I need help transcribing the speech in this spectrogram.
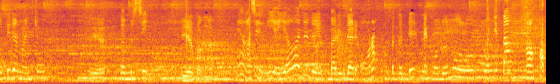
Putih dan mancung. Iya. Dan bersih. Iya banget. Ya nggak sih? Iya iyalah dia dari dari, dari orang sampai gede naik mobil mulu. Lah kita ngangkat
